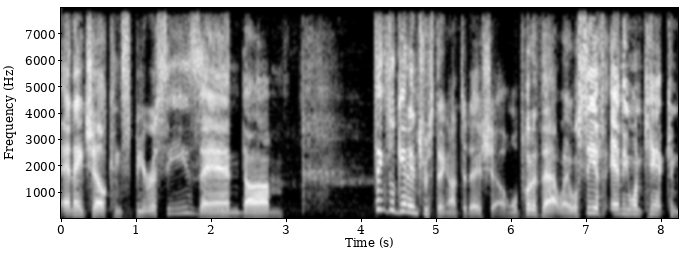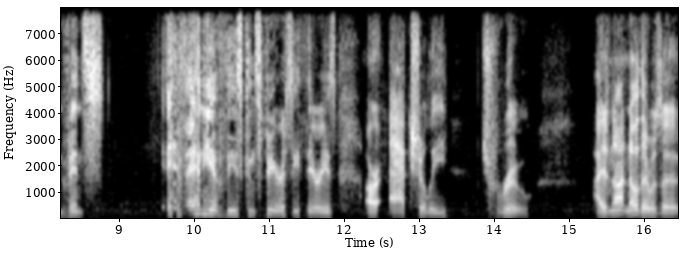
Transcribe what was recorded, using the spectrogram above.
NHL conspiracies and um, things will get interesting on today's show. We'll put it that way. We'll see if anyone can't convince if any of these conspiracy theories are actually true. I did not know there was a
